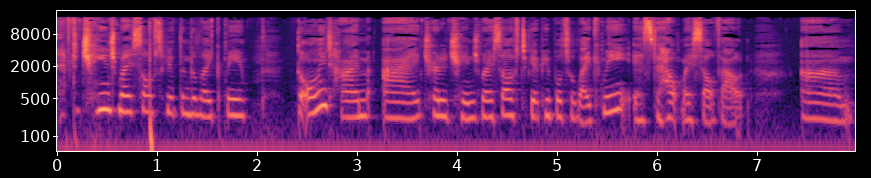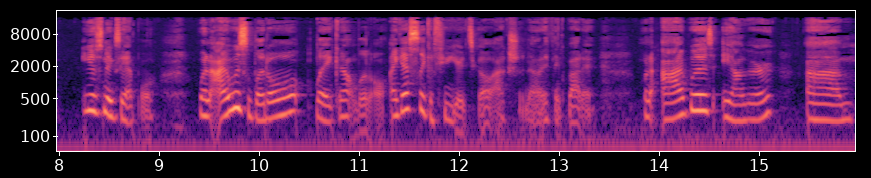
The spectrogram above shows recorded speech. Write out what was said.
I have to change myself to get them to like me. The only time I try to change myself to get people to like me is to help myself out. Um, here's an example. When I was little, like not little, I guess like a few years ago actually, now that I think about it. When I was younger, um,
